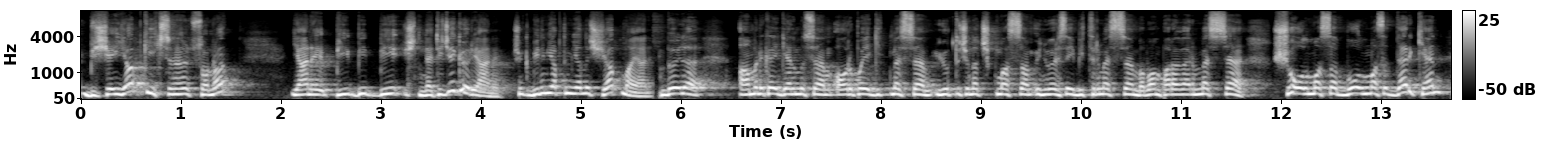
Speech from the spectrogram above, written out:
bir şey yap ki 2 sene sonra yani bir, bir, bir netice gör yani. Çünkü benim yaptığım yanlış yapma yani. Böyle Amerika'ya gelmesem, Avrupa'ya gitmezsem, yurt dışına çıkmazsam, üniversiteyi bitirmezsem, babam para vermezse, şu olmasa bu olmasa derken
